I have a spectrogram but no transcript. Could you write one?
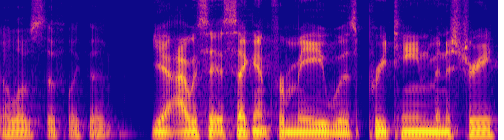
I love stuff like that. Yeah, I would say a second for me was preteen ministry.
